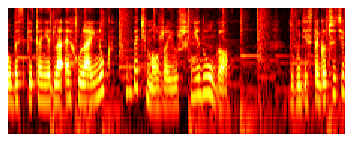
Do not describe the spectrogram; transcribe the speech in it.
ubezpieczenie dla e-hulajnóg? Być może już niedługo. 23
